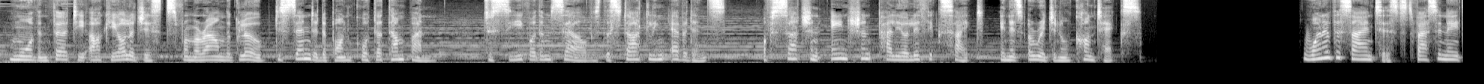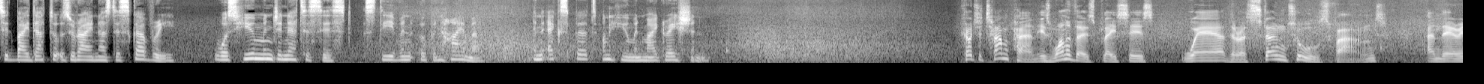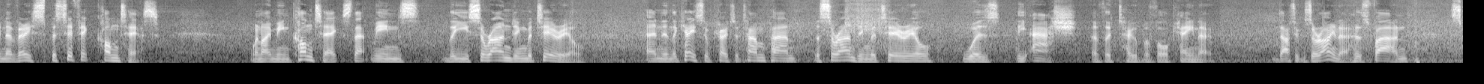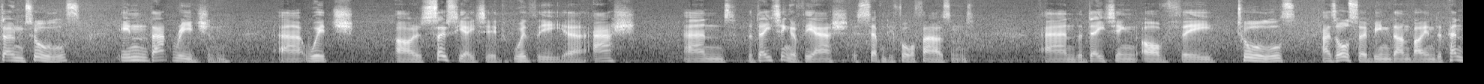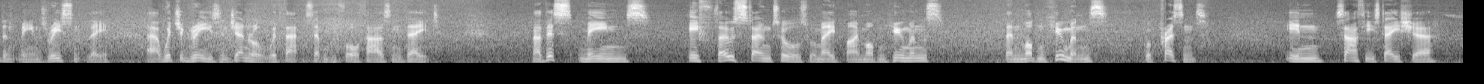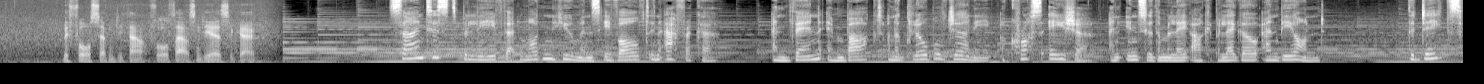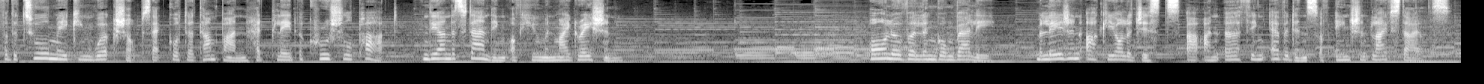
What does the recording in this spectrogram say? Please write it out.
More than 30 archaeologists from around the globe descended upon Kota Tampan to see for themselves the startling evidence of such an ancient Paleolithic site in its original context. One of the scientists fascinated by Dato Zuraina's discovery was human geneticist Stephen Oppenheimer, an expert on human migration. Kota Tampan is one of those places where there are stone tools found and they're in a very specific context. When I mean context, that means the surrounding material. And in the case of Kota Tampan, the surrounding material was the ash of the Toba volcano. Datuk Zuraina has found stone tools in that region uh, which are associated with the uh, ash and the dating of the ash is 74,000 and the dating of the tools has also been done by independent means recently, uh, which agrees in general with that 74,000 date. Now this means if those stone tools were made by modern humans, then modern humans were present in Southeast Asia before 74,000 years ago. Scientists believe that modern humans evolved in Africa and then embarked on a global journey across Asia and into the Malay archipelago and beyond. The dates for the tool-making workshops at Kota Tampan had played a crucial part in the understanding of human migration. All over Lenggong Valley, Malaysian archaeologists are unearthing evidence of ancient lifestyles.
